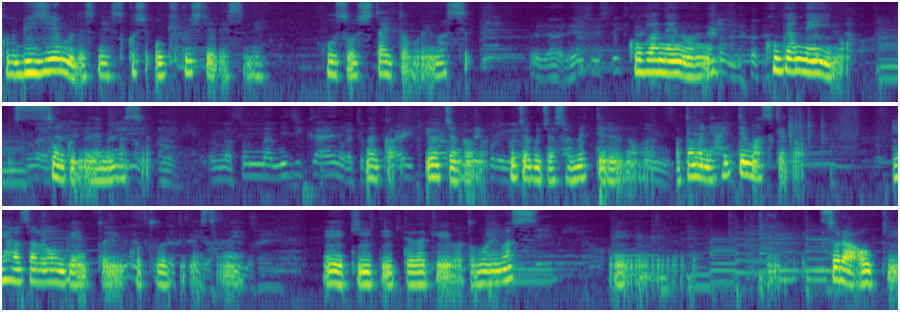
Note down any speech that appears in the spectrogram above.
この BGM ですね、少し大きくしてですね、放送したいと思います。小金のね、小金井のソングになりますよ。なんかようちゃんがぐちゃぐちゃ喋ってるのが頭に入ってますけど、リハーサル音源ということでですね、えー聞いていただければと思います。えー、空青き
